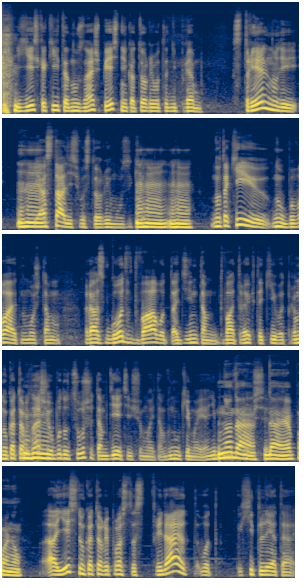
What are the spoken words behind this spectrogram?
есть какие-то, ну знаешь, песни, которые вот они прям стрельнули и остались в истории музыки. Мгм, мгм. Ну, такие, ну, бывают, ну, может, там раз в год, в два, вот один, там, два трека такие вот, прям, ну, которые, Мгм. знаешь, их будут слушать, там, дети еще мои, там, внуки мои, они будут Ну да, курсе. да, я понял. А есть, ну, которые просто стреляют, вот, хит лета,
